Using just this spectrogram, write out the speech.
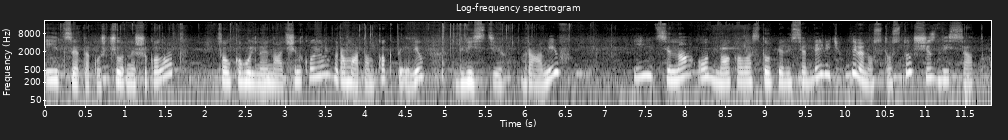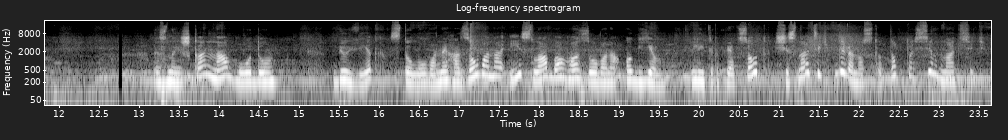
І це також чорний шоколад з алкогольною начинкою, ароматом коктейлів 200 грамів. І ціна однакова 159,90 160. Знижка на воду. Бювет столова негазована і слабогазована. Об'єм літр 500, 16,90, тобто 17.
